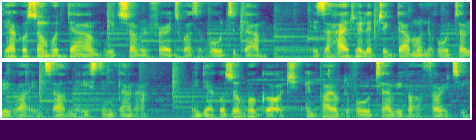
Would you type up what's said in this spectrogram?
The Akosombo Dam, which some refer to as the Volta Dam, is a hydroelectric dam on the Volta River in southern eastern Ghana in the Akosombo Gorge and part of the Volta River Authority.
